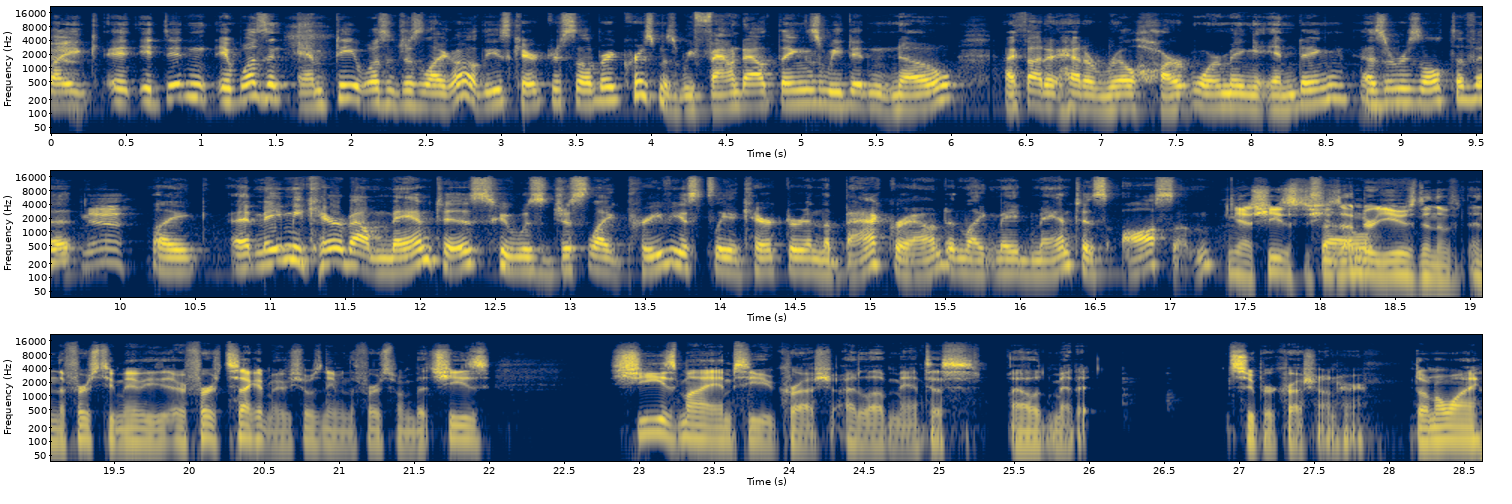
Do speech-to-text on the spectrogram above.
Like it, it didn't it wasn't empty. It wasn't just like, oh, these characters celebrate Christmas. We found out things we didn't know. I thought it had a real heartwarming ending as a result of it. yeah, Like it made me care about Mantis, who was just like previously a character in the background and like made Mantis awesome. Yeah, she's she's So- underused in the in the first two movies or first second movie. She wasn't even the first one, but she's she's my MCU crush. I love Mantis. I'll admit it. Super crush on her. Don't know why.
